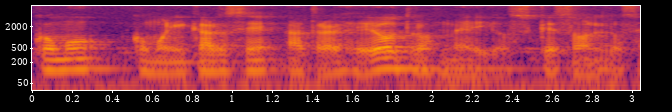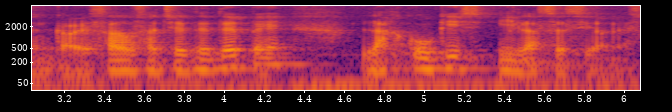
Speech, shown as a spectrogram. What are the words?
cómo comunicarse a través de otros medios, que son los encabezados HTTP, las cookies y las sesiones.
